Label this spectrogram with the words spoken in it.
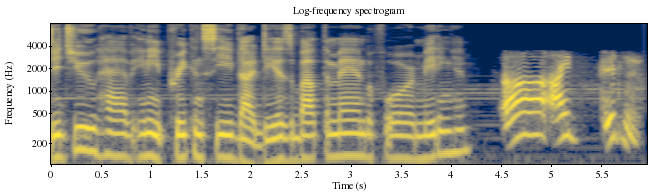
Did you have any preconceived ideas about the man before meeting him? Uh, I didn't.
